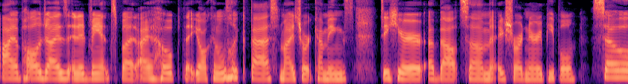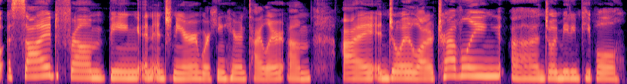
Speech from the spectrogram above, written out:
I apologize in advance, but I hope that y'all can look past my shortcomings to hear about some extraordinary people. So, aside from being an engineer working here in Tyler, um, I enjoy a lot of traveling, uh, enjoy meeting people,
